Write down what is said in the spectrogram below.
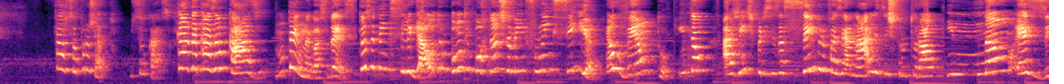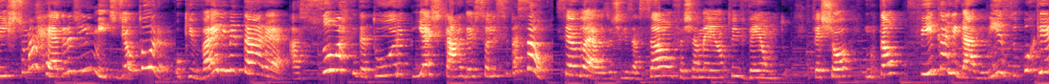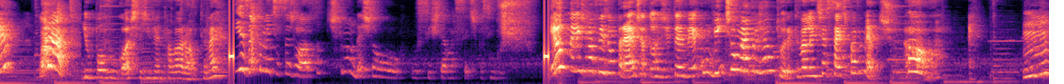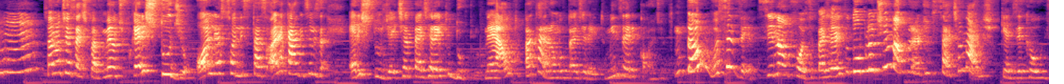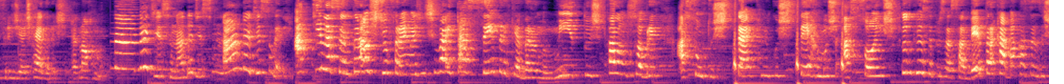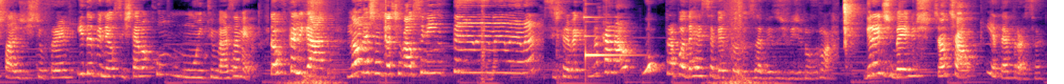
é o seu projeto, no seu caso. Cada caso é um caso, não tem um negócio desse? Então você tem que se ligar. Outro ponto importante também influencia, é o vento. Então a gente precisa sempre fazer análise estrutural e não existe uma regra de limite de altura. O que vai limitar é a sua arquitetura e as cargas de solicitação, sendo elas utilização, fechamento e vento. Fechou? Então fica ligado nisso porque barato. E o povo gosta de inventar lorota, né? E exatamente essas lorotas que não deixam o, o sistema ser tipo assim... Eu mesma fiz um prédio, a torre de TV, com 21 metros de altura, equivalente a 7 pavimentos. Oh. Uhum. Só não tinha sete pavimentos porque era estúdio. Olha a solicitação, olha a carga de solicitação. Era estúdio, aí tinha pé direito duplo, né? Alto pra caramba o pé direito, misericórdia. Então, você vê, se não fosse o pé direito duplo, eu tinha lá um prédio de sete andares. Quer dizer que eu infringi as regras? É normal? Nada disso, nada disso, nada disso mesmo. Aqui na Central Steel Frame a gente vai estar tá sempre quebrando mitos, falando sobre assuntos técnicos, termos, ações, tudo que você precisa saber para acabar com essas histórias de Steel Frame e defender o sistema com muito embasamento. Então fica ligado, não deixa de ativar o sininho, se inscrever aqui no canal uh, para poder receber todos os avisos de vídeo novo no ar. Grandes beijos, tchau, tchau e até a próxima.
